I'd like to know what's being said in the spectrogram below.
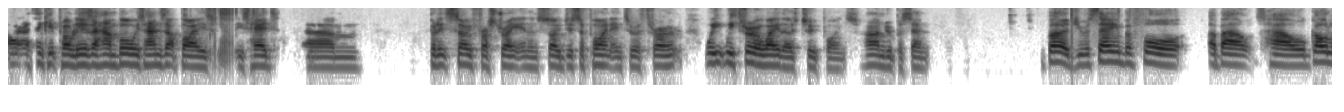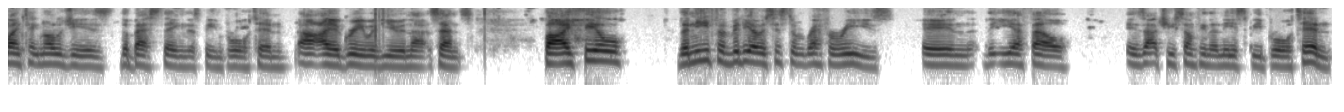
I, I think it probably is a handball. His hands up by his his head, um, but it's so frustrating and so disappointing to have thrown. We we threw away those two points, hundred percent. Burge, you were saying before about how goal line technology is the best thing that's been brought in. I agree with you in that sense, but I feel the need for video assistant referees in the EFL is actually something that needs to be brought in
